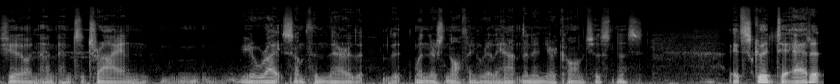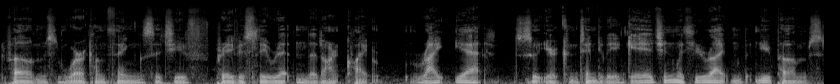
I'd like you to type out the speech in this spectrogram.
you know, and, and, and to try and mm, you know, write something there that, that when there's nothing really happening in your consciousness. It's good to edit poems and work on things that you've previously written that aren't quite right yet, so you're continually engaging with your writing. But new poems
